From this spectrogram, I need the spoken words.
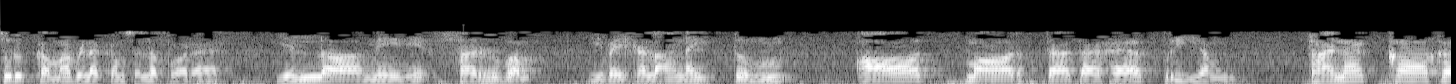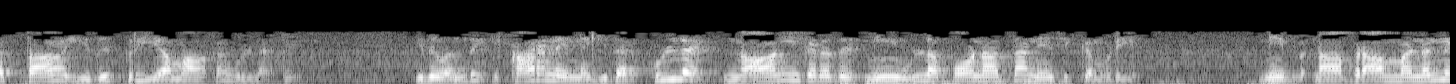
சுருக்கமா விளக்கம் சொல்ல போறார். எல்லாமே சர்வம். இவைகள் அனைத்தும் ஆத்மார்த்ததக பிரியம். தனக்காகத்தான் இது பிரியமாக உள்ளது. இது வந்து காரணம் என்ன? இதற்குள்ள நான்கிறது. நீ உள்ள போனா தான் நேசிக்க முடியும். நீ நான் பிராமணன்னு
